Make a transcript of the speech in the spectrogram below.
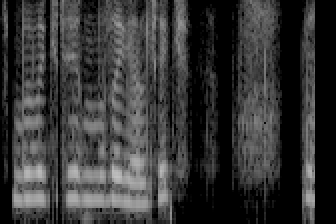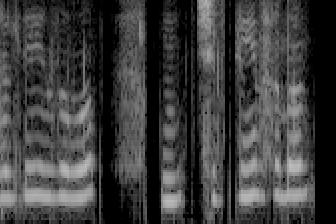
Şimdi bebek yanınıza gelecek. Geldiği zaman çiftliğin hemen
